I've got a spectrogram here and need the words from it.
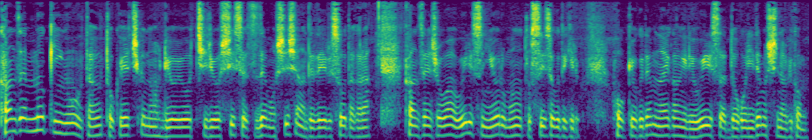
完全無菌を謳う特営地区の療養治療施設でも死者が出ているそうだから、感染症はウイルスによるものと推測できる。北極でもない限りウイルスはどこにでも忍び込む。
